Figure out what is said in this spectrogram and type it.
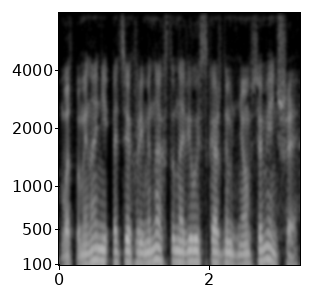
Воспоминаний о тех временах становилось с каждым днем все меньше,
